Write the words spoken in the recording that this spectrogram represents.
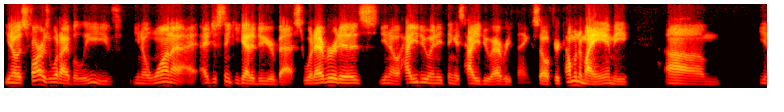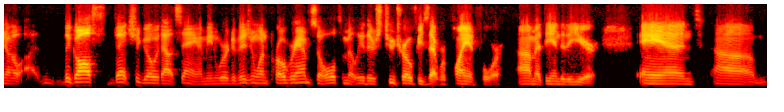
you know, as far as what I believe, you know, one, I, I just think you got to do your best, whatever it is. You know, how you do anything is how you do everything. So if you're coming to Miami, um, you know the golf that should go without saying. I mean we're a division one program so ultimately there's two trophies that we're playing for um, at the end of the year. And um,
